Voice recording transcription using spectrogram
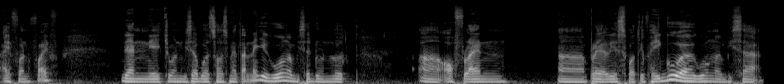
iPhone 5 dan ya cuma bisa buat sosmedan aja, gue nggak bisa download uh, offline uh, playlist Spotify gue gue nggak bisa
